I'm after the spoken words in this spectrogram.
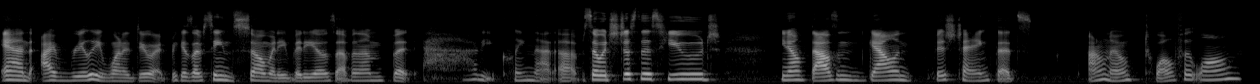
And I really want to do it because I've seen so many videos of them, but how do you clean that up? So it's just this huge, you know, thousand gallon fish tank that's, I don't know, 12 foot long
